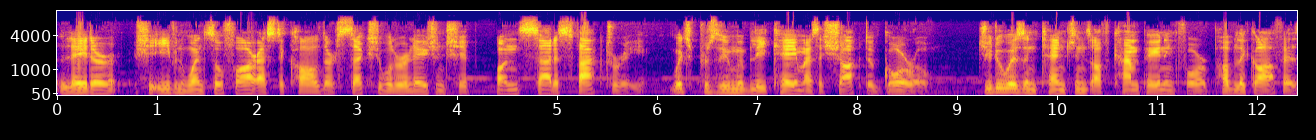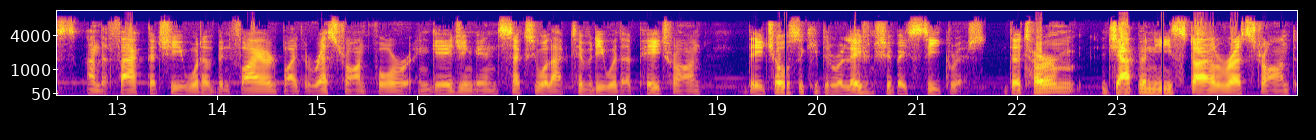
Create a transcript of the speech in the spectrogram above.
Later, she even went so far as to call their sexual relationship unsatisfactory, which presumably came as a shock to Goro. Due to his intentions of campaigning for public office and the fact that she would have been fired by the restaurant for engaging in sexual activity with a patron, they chose to keep the relationship a secret. The term "Japanese-style restaurant"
